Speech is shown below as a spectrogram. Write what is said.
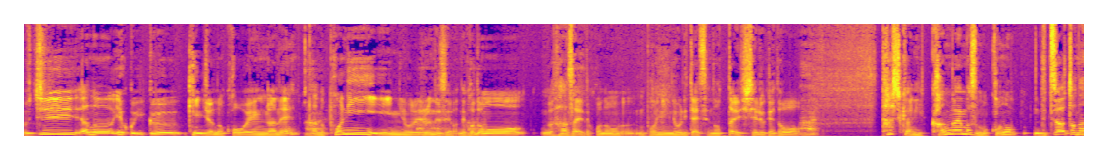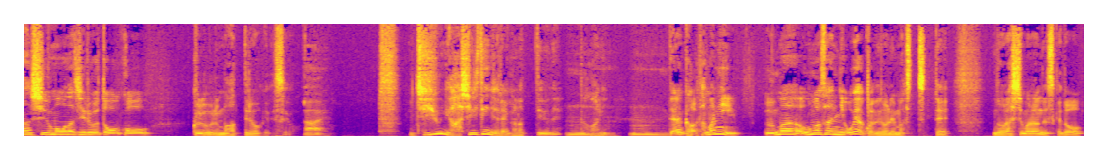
うちあのよく行く近所の公園がね、あのポニーに乗れるんですよで子供が3歳でこのポニーに乗りたいって乗ったりしてるけど、はい。確かに考えますもんこのでずっと何周も同じルートをこうぐるぐる回ってるわけですよはい。自由に走りてんじゃないかなっていうねうんたまにうん。でなんかたまに馬お馬さんに親子で乗れますっつって乗らせてもらうんですけどはい。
